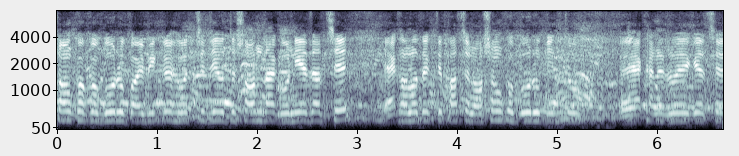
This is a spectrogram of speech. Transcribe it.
সংখ্যক গরু কয় বিক্রয় হচ্ছে, যেহেতু সন্ধ্যা গনিয়ে যাচ্ছে এখনও দেখতে পাচ্ছেন অসংখ্য গরু কিন্তু এখানে রয়ে গেছে।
